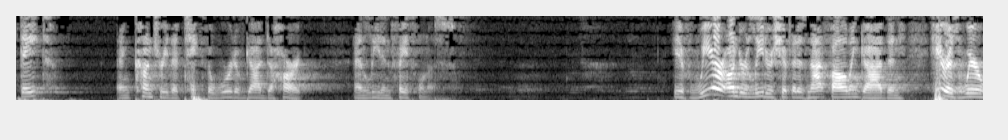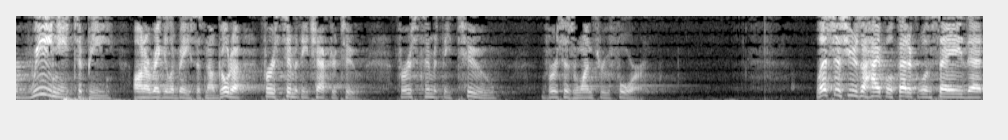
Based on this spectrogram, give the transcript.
state, and country that take the Word of God to heart and lead in faithfulness. If we are under leadership that is not following God, then here is where we need to be on a regular basis. Now go to 1 Timothy chapter 2. 1 Timothy 2 verses 1 through 4. Let's just use a hypothetical and say that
